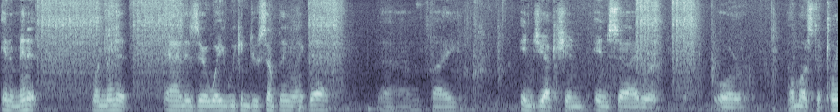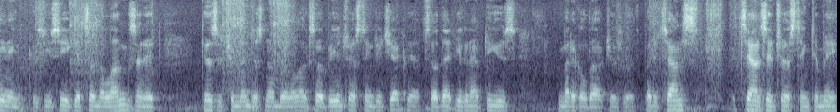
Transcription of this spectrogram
in a minute, one minute. And is there a way we can do something like that uh, by injection inside or or almost a cleaning? Because you see, it gets on the lungs and it does a tremendous number of the lungs. So it'd be interesting to check that. So that you're going to have to use medical doctors with, but it sounds it sounds interesting to me.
